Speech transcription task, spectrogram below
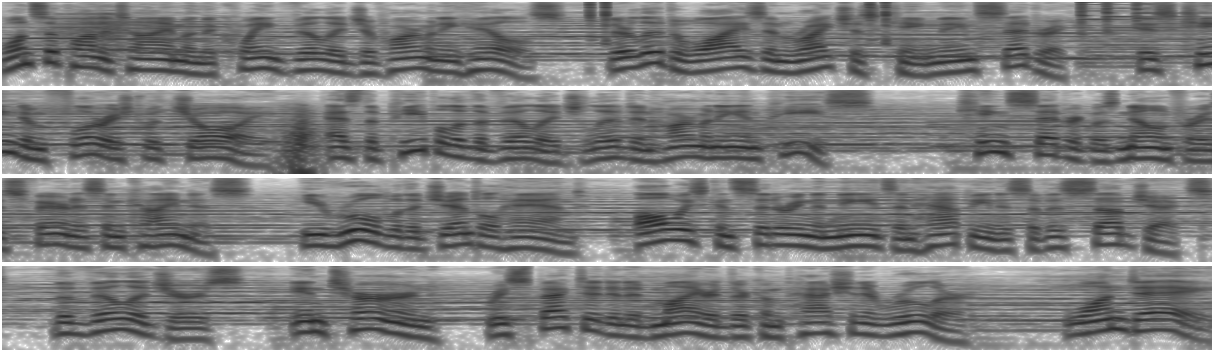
Once upon a time in the quaint village of Harmony Hills, there lived a wise and righteous king named Cedric. His kingdom flourished with joy, as the people of the village lived in harmony and peace. King Cedric was known for his fairness and kindness. He ruled with a gentle hand, always considering the needs and happiness of his subjects. The villagers, in turn, respected and admired their compassionate ruler. One day,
